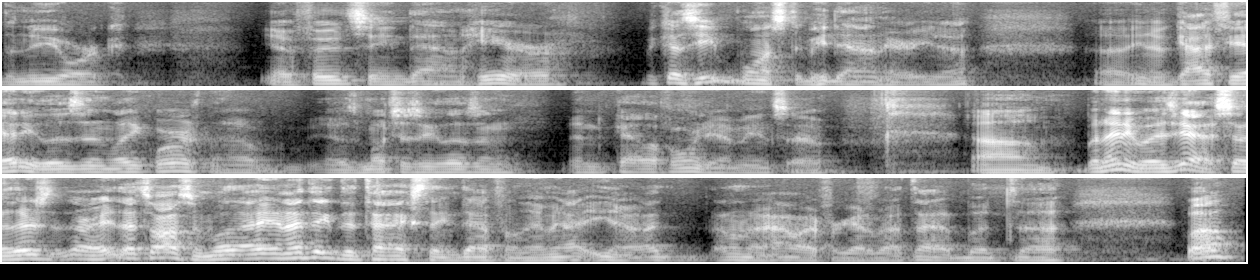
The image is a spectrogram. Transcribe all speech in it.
the New York you know food scene down here because he wants to be down here. You know, uh, you know Guy Fieri lives in Lake Worth now you know, as much as he lives in in California. I mean, so. Um, but anyways, yeah. So there's all right. That's awesome. Well, I, and I think the tax thing definitely. I mean, I, you know, I, I don't know how I forgot about that, but uh, well,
